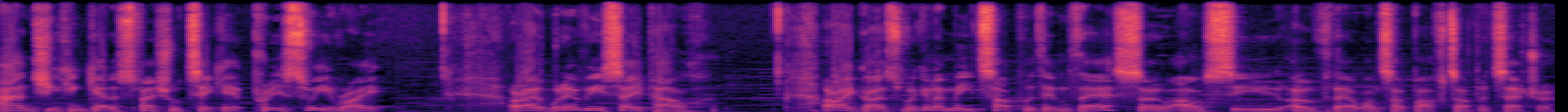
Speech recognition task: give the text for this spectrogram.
And you can get a special ticket. Pretty sweet, right? All right, whatever you say, pal. All right, guys, we're going to meet up with him there, so I'll see you over there once I buffed up, etc.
